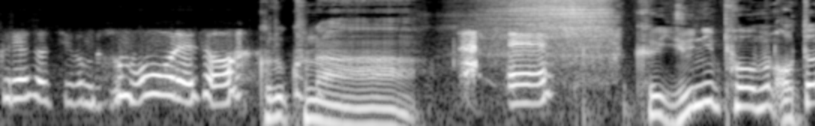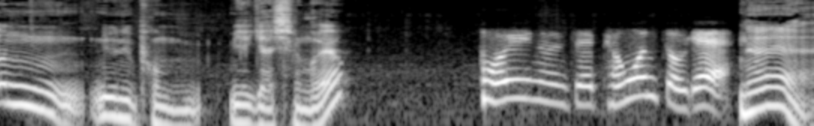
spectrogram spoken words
그래서 지금 너무 우울해서. 그렇구나. 네. 그 유니폼은 어떤 유니폼 얘기하시는 거예요? 저희는 이제 병원 쪽에 네.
